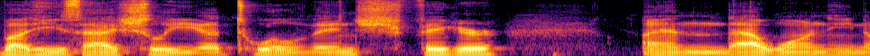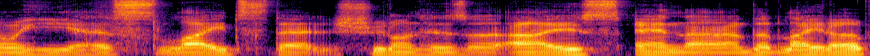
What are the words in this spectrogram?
but he's actually a 12-inch figure, and that one, you know, he has lights that shoot on his uh, eyes and uh, that light up.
